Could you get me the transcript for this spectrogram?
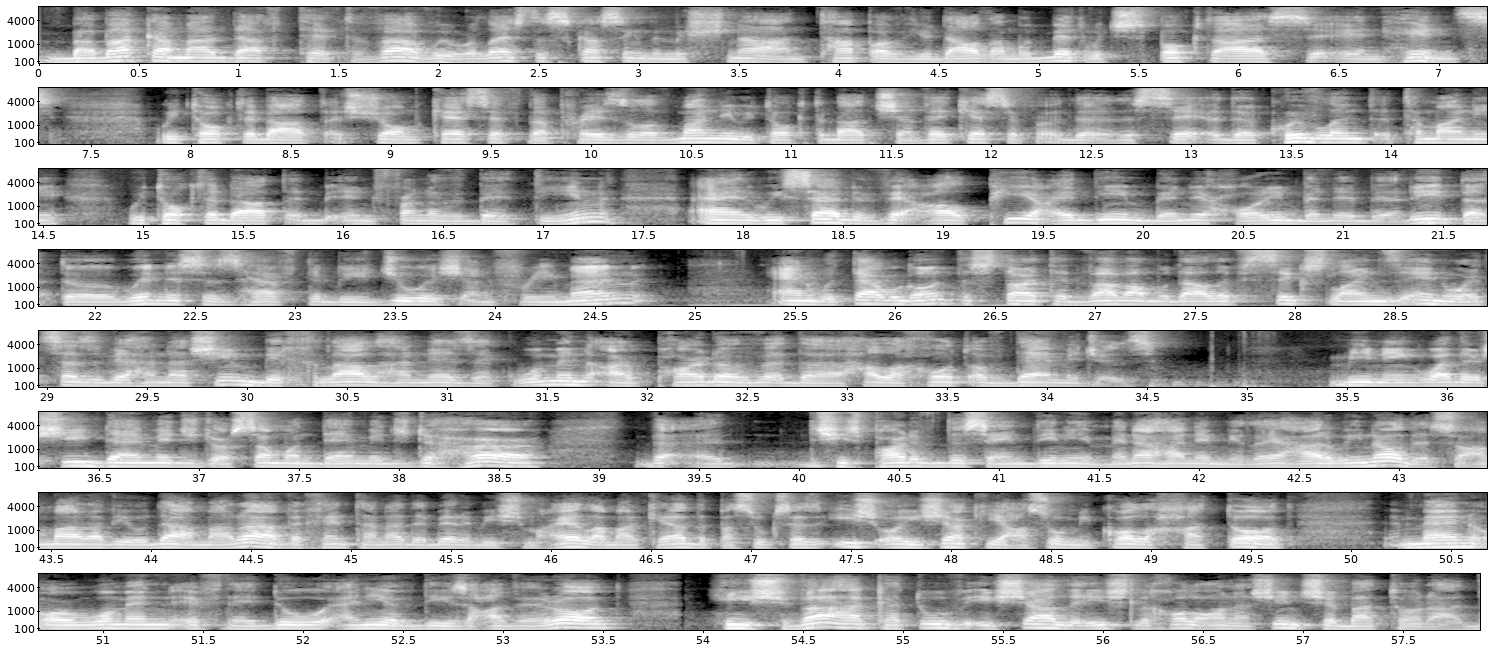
Baba Kama Daf Tetvav, we were last discussing the Mishnah on top of Yudal Amud Bet, which spoke to us in hints. We talked about Shom Kesef, the appraisal of money. We talked about Shaveh Kesef, the, the, the equivalent to money. We talked about in front of Beit Din. And we said Ve'al Bene Horim Bene Berit, that the witnesses have to be Jewish and free men and with that, we're going to start at Vav Amud Aleph, six lines in, where it says V'hanashim bichlal hanezek. Women are part of the halachot of damages, meaning whether she damaged or someone damaged her, the, uh, she's part of the same dinim. How do we know this? So Amar Rav Yehuda, Amar Rav V'chen Tana Deber Bishmael, Amar Kerad, the pasuk says Ish o isha ki mikol hatot, men or women, if they do any of these averot, The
